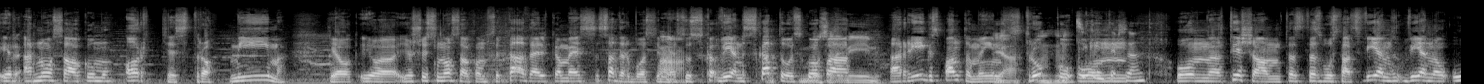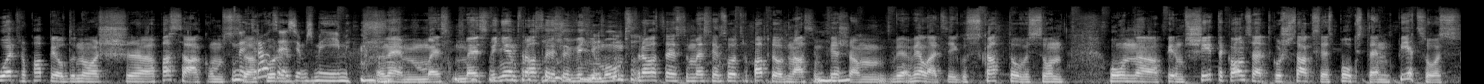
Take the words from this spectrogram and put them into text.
ir ar nosaukumu Orķestro mīma. Jo, jo, jo šis nosaukums ir tādēļ, ka mēs sadarbosimies ah. uz ska vienas skatuves kopā ar Rīgas pantomīmas trupu. Mm -hmm. un, un tiešām tas, tas būs tāds vien, vienu otru papildinošs pasākums. Netraucēs kur, jums mīmi. nē, mēs, mēs viņiem traucēsim, viņi mums traucēs, un mēs viens otru papildināsim mm -hmm. tiešām vienlaicīgi uz skatuves. Un, un pirms šī koncerta, kurš sāksies pulksten piecos,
